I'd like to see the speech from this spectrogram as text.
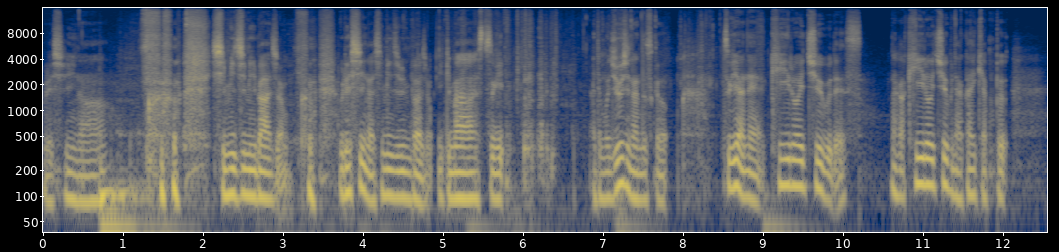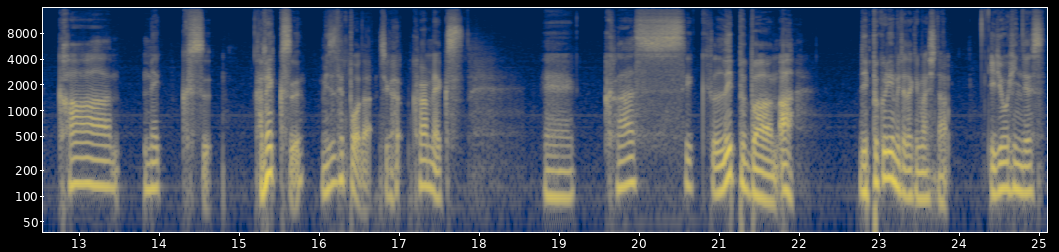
嬉しいな。しみじみバージョン。嬉しいなしみじみバージョン。いきます次。あでも10時なんですけど。次はね黄色いチューブです。なんか黄色いチューブに赤いキャップ。カーメックス。カメックス？水鉄砲だ。違う。カーメックス。えー、 classic lip balm あリップクリームいただきました。医療品です。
